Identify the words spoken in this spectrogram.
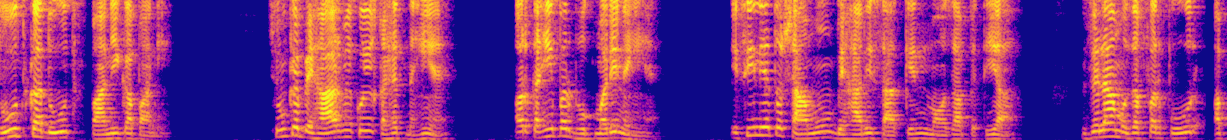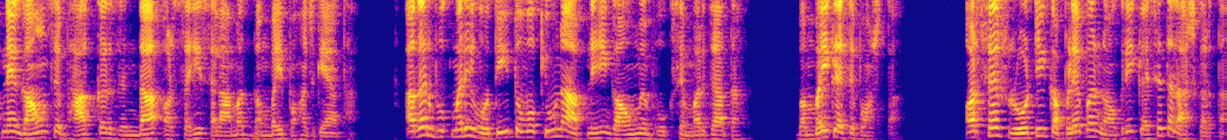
دودھ کا دودھ، پانی کا پانی۔ چونکہ بہار میں کوئی قحط نہیں ہے اور کہیں پر بھوکمری نہیں ہے۔ اسی لیے تو شاموں بہاری ساکن، موزہ پتیا، ضلع مظفر پور اپنے گاؤں سے بھاگ کر زندہ اور صحیح سلامت بمبئی پہنچ گیا تھا۔ اگر بھوکمری ہوتی تو وہ کیوں نہ اپنے ہی گاؤں میں بھوک سے مر جاتا۔ بمبئی کیسے پہنچتا؟ اور صرف روٹی، کپڑے پر نوکری کیسے تلاش کرتا؟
